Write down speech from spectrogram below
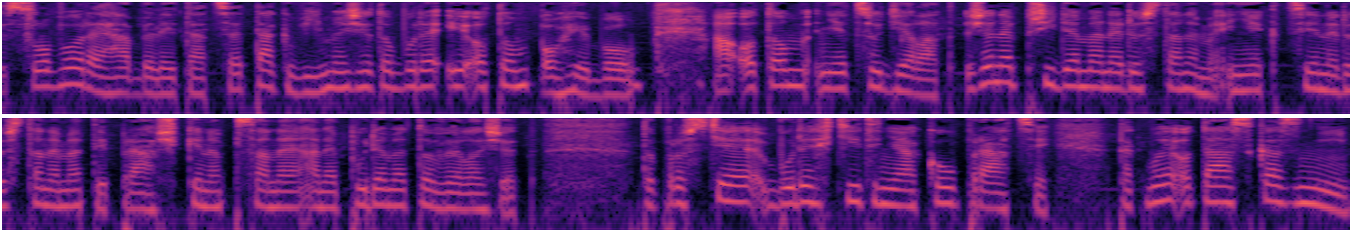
slovo rehabilitace, tak víme, že to bude i o tom pohybu a o tom něco dělat. Že nepřijdeme, nedostaneme injekci, nedostaneme ty prášky napsané a nepůjdeme to vyležet. To prostě bude chtít nějakou práci. Tak moje otázka zní,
